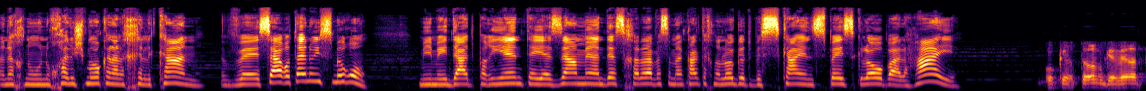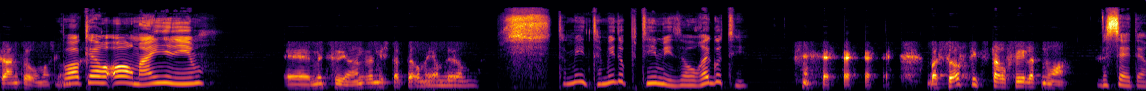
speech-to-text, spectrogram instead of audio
אנחנו נוכל לשמוע כאן על חלקן, ושערותינו יסמרו. ממידד פריאנטה, יזם, מהנדס חלל וסמנכ"ל טכנולוגיות ב Sky and Space Global. היי! בוקר טוב, גברת קנטור, מה שלומך? בוקר אור, מה העניינים? אה, מצוין ומשתפר מיום ליום. תמיד, תמיד אופטימי, זה הורג אותי. בסוף תצטרפי לתנועה. בסדר.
